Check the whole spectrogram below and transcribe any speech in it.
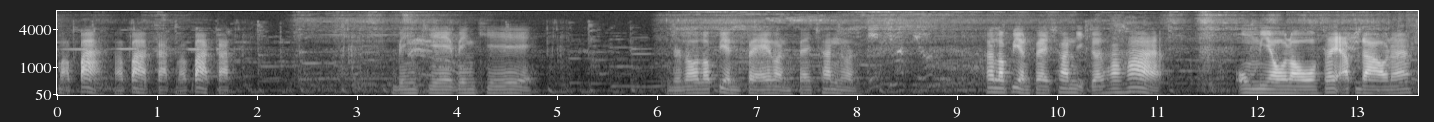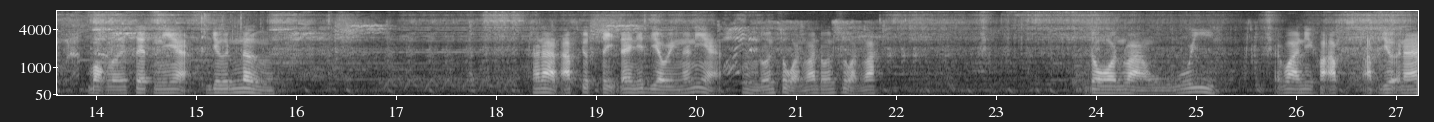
หมาป่าหมาป่ากัดหมาป่ากัดเบงเคเบงเค เดี๋ยวเราเราเปลี่ยนแฟร์ก่อนแฟชั่นก่อน ถ้าเราเปลี่ยนแฟชั่นอีกแล้วถ้าถ้าองเมียวเราได้อัพดาวนะ บอกเลยเซตเนี้ยยืนหนึ่งขนาดอัพจุดติได้นิดเดียวเองนะเนี่ยโดนสวนว่าโดนสวนว่าโดนว่ะอุ้ยแต่ว่านี่เขาอัพอัพเยอะนะ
